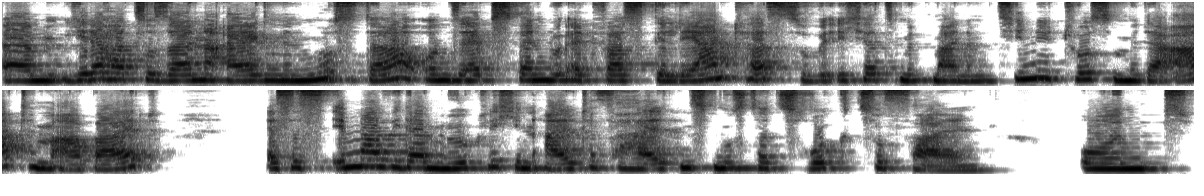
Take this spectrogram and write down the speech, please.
Ähm, jeder hat so seine eigenen Muster und selbst wenn du etwas gelernt hast, so wie ich jetzt mit meinem Tinnitus und mit der Atemarbeit, es ist immer wieder möglich, in alte Verhaltensmuster zurückzufallen. Und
